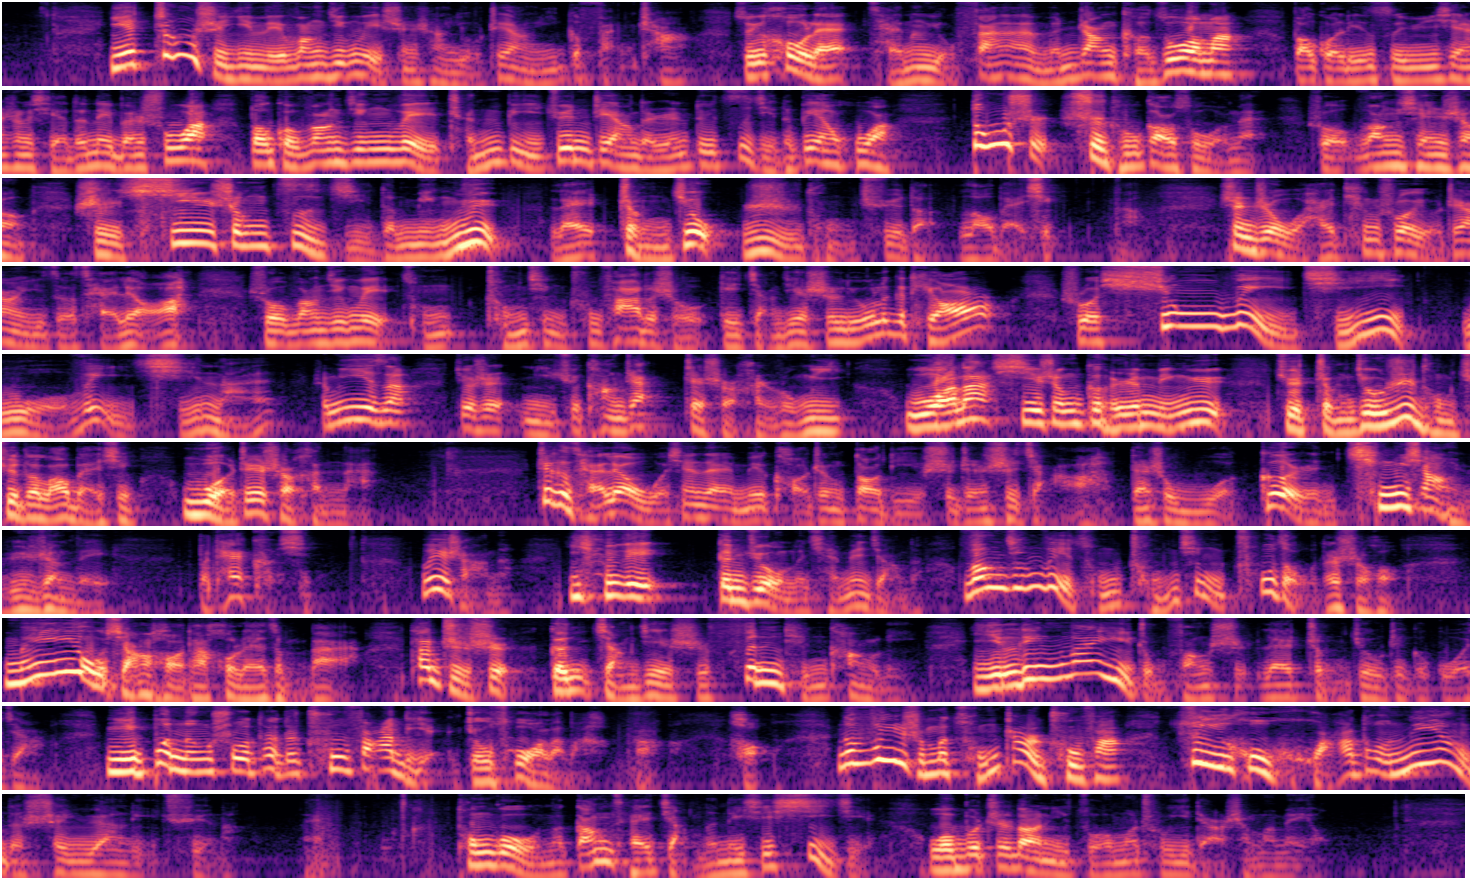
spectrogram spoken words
也正是因为汪精卫身上有这样一个反差，所以后来才能有翻案文章可做吗？包括林思云先生写的那本书啊，包括汪精卫、陈璧君这样的人对自己的辩护啊，都是试图告诉我们说，汪先生是牺牲自己的名誉来拯救日统区的老百姓啊。甚至我还听说有这样一则材料啊，说汪精卫从重庆出发的时候，给蒋介石留了个条，说兄为其义。我为其难，什么意思啊？就是你去抗战这事儿很容易，我呢牺牲个人名誉去拯救日统区的老百姓，我这事儿很难。这个材料我现在也没考证到底是真是假啊，但是我个人倾向于认为不太可信。为啥呢？因为根据我们前面讲的，汪精卫从重庆出走的时候没有想好他后来怎么办啊，他只是跟蒋介石分庭抗礼。以另外一种方式来拯救这个国家，你不能说他的出发点就错了吧？啊，好，那为什么从这儿出发，最后滑到那样的深渊里去呢？哎，通过我们刚才讲的那些细节，我不知道你琢磨出一点什么没有？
